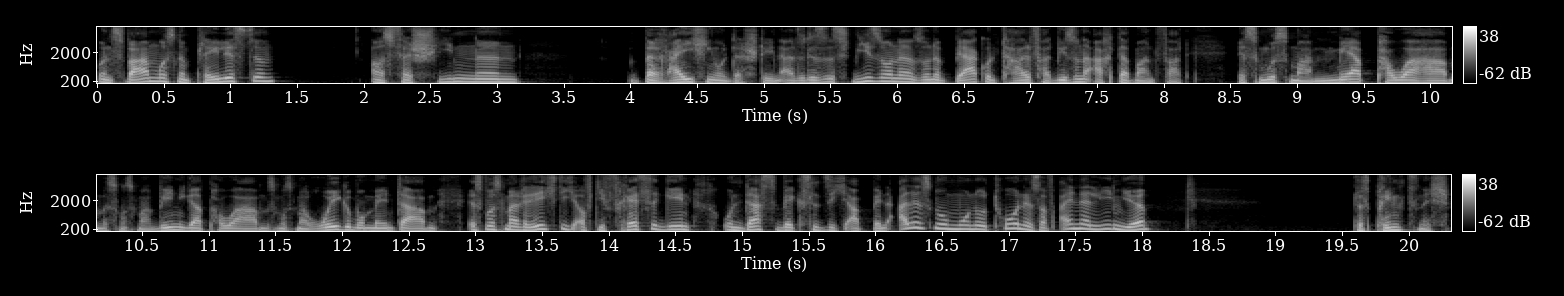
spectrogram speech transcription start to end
Und zwar muss eine Playliste aus verschiedenen Bereichen unterstehen. Also das ist wie so eine, so eine Berg- und Talfahrt, wie so eine Achterbahnfahrt. Es muss mal mehr Power haben, es muss mal weniger Power haben, es muss mal ruhige Momente haben, es muss mal richtig auf die Fresse gehen und das wechselt sich ab. Wenn alles nur monoton ist auf einer Linie, das bringt's nicht.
